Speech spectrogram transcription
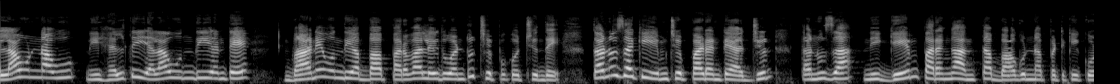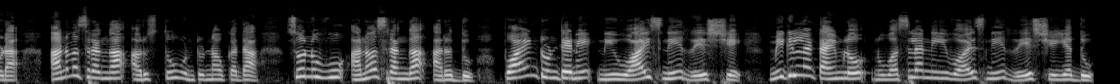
ఎలా ఉన్నావు? నీ హెల్త్ ఎలా ఉంది? అంటే బానే ఉంది అబ్బా పర్వాలేదు అంటూ చెప్పుకొచ్చింది. తనుజాకి ఏం చెప్పాడంటే అర్జున్ తనుజ నీ గేమ్ పరంగా అంతా బాగున్నప్పటికీ కూడా అనవసరంగా అరుస్తూ ఉంటున్నావు కదా. సో నువ్వు అనవసరంగా అరద్దు. పాయింట్ ఉంటేనే నీ వాయిస్ని రేస్ చేయి. మిగిలిన టైంలో నువ్వు అసలు నీ వాయిస్ని రేస్ చేయొద్దు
